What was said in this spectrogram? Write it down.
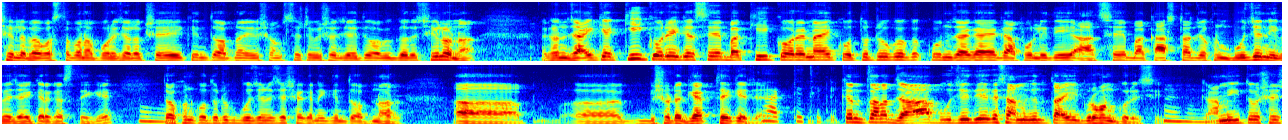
ছিল ব্যবস্থাপনা পরিচালক সেই কিন্তু আপনার এই সংশ্লিষ্ট বিষয়ে যেহেতু অভিজ্ঞতা ছিল না এখন জায়গা কি করে গেছে বা কি করে নাই কতটুকু কোন জায়গায় গাফলিতি আছে বা কাজটা যখন বুঝে নিবে জায়গার কাছ থেকে তখন কতটুকু বুঝে নিচ্ছে সেখানে কিন্তু আপনার বিষয়টা গ্যাপ থেকে যায়। কারণ তারা যা বুঝে দিয়ে গেছে আমি কিন্তু তাই গ্রহণ করেছি। আমি তো সেই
